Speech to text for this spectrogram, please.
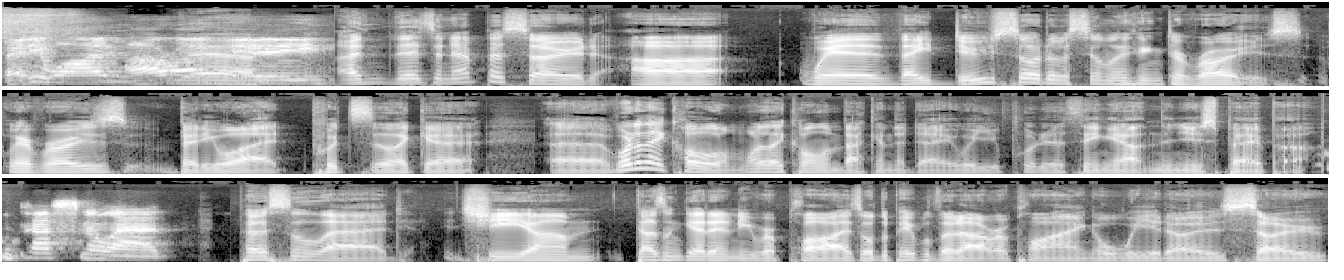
Betty White, R.I.P. Yeah. And there's an episode uh, where they do sort of a similar thing to Rose, where Rose Betty White puts like a uh, what do they call them? What do they call them back in the day? Where you put a thing out in the newspaper. Personal ad. personal ad she um doesn't get any replies or the people that are replying are weirdos so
